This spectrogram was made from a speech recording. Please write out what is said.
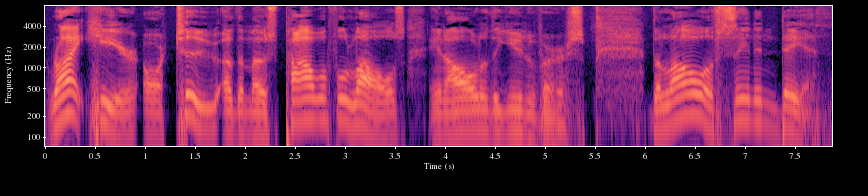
Right here are two of the most powerful laws in all of the universe the law of sin and death.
